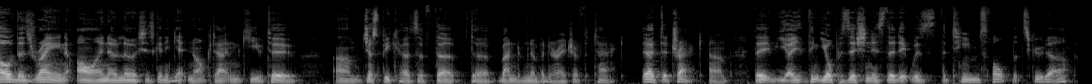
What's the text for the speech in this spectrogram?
"Oh, there's rain. Oh, I know Lewis is going to get knocked out in Q two, um, just because of the, the random number generator of the track. Uh, the track. Um, the, I think your position is that it was the team's fault that screwed it up.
